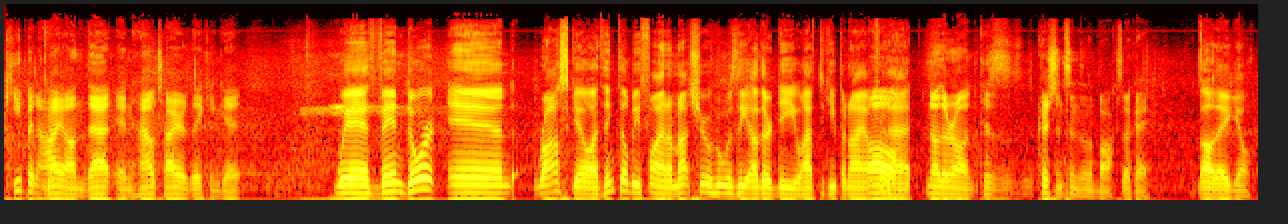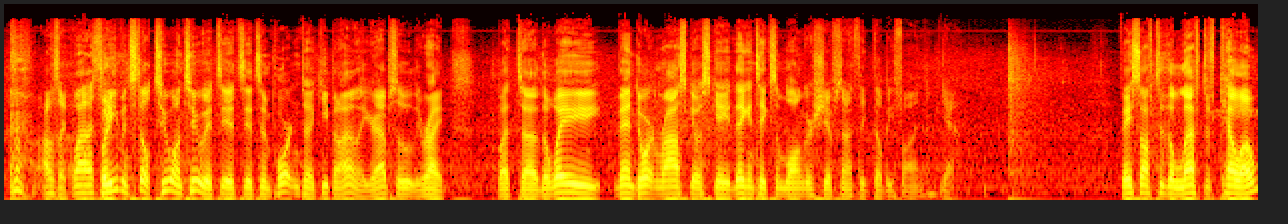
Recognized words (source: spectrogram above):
keep an eye on that and how tired they can get. With Van Dort and Roscoe, I think they'll be fine. I'm not sure who was the other D. You'll have to keep an eye out oh, for that. no, they're on because Christensen's in the box. Okay. Oh, there you go. I was like, wow, But a- even still, two on two, it's it's it's important to keep an eye on that. You're absolutely right. But uh, the way Van Dort and Roscoe skate, they can take some longer shifts, and I think they'll be fine. yeah. Face off to the left of Kello.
